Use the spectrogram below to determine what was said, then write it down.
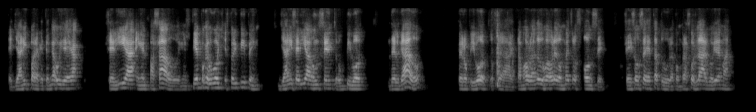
Yanis, para que tengas idea, sería en el pasado, en el tiempo que jugó Scottie Pippen, Yanis sería un centro, un pivot delgado, pero pivot. O sea, estamos hablando de un jugador de 2 metros 11, 6, 11 de estatura, con brazos largos y demás,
